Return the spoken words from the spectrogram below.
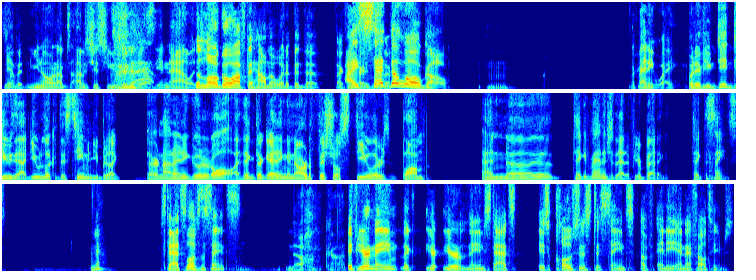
Yeah, but you know what I'm I was just using that as the analogy. The logo off the helmet would have been the like. the I said the logo. Hmm. Anyway, but if you did do that, you look at this team and you'd be like, they're not any good at all. I think they're getting an artificial Steelers bump and uh, take advantage of that if you're betting. Take the Saints. Yeah, stats loves the Saints. No, God. If your name, like your your name stats, is closest to Saints of any NFL teams.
